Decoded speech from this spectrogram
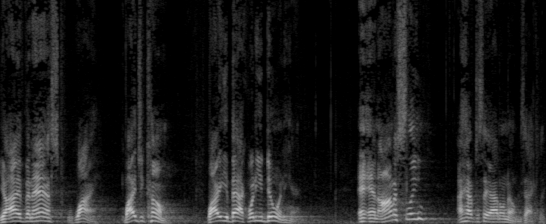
You know, I have been asked, why? Why'd you come? Why are you back? What are you doing here? And, and honestly, I have to say, I don't know exactly.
